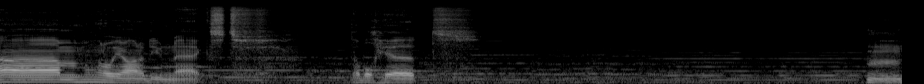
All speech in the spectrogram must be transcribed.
Um, what do we want to do next? Double hit. Hmm.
